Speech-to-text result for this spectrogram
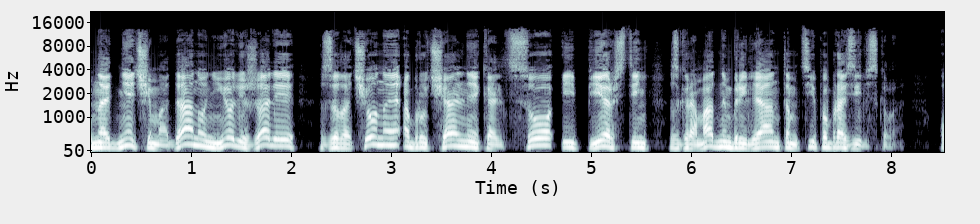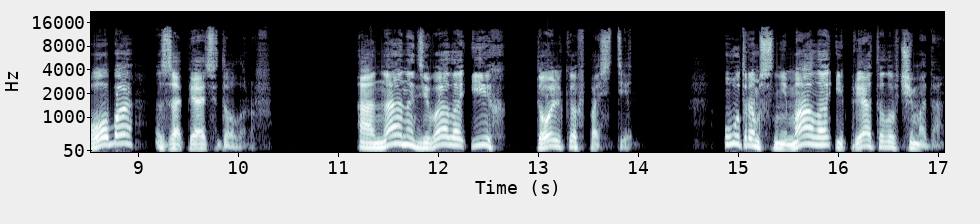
На дне чемодана у нее лежали золоченое обручальное кольцо и перстень с громадным бриллиантом типа бразильского. Оба за пять долларов. Она надевала их только в постель. Утром снимала и прятала в чемодан.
